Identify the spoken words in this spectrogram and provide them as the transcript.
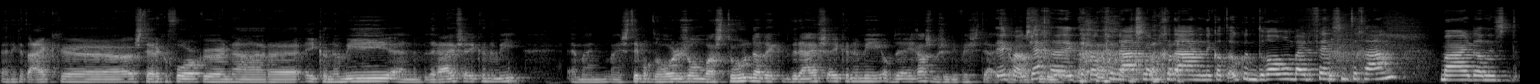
En ik had eigenlijk uh, een sterke voorkeur naar uh, economie en bedrijfseconomie. En mijn, mijn stip op de horizon was toen dat ik bedrijfseconomie op de Erasmus Universiteit Ik wou zeggen, ik heb ook gymnasium gedaan en ik had ook een droom om bij Defensie te gaan. Maar dan is de,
